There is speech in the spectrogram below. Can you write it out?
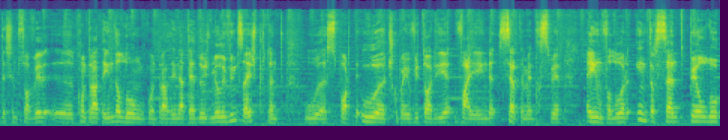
deixa-me só ver, contrato ainda longo, contrato ainda até 2026, portanto o Sport, o, desculpem, o Vitória vai ainda certamente receber aí um valor interessante pelo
